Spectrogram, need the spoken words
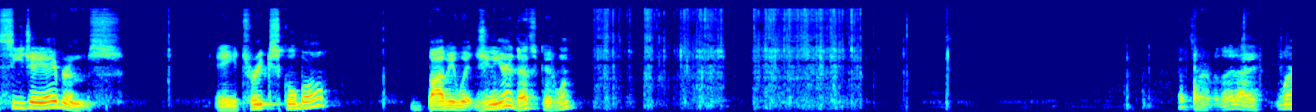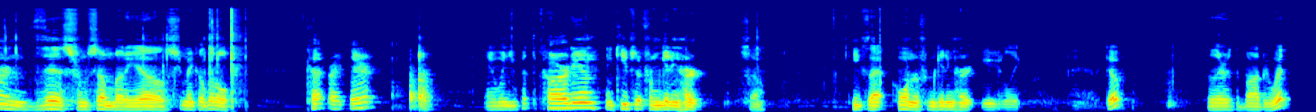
C.J. Abrams, a Tarik Skubal, Bobby Witt Jr., that's a good one. Sorry about that. I learned this from somebody else. You make a little cut right there. And when you put the card in, it keeps it from getting hurt. So, keeps that corner from getting hurt usually. There we go. So there's the Bobby Witt.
